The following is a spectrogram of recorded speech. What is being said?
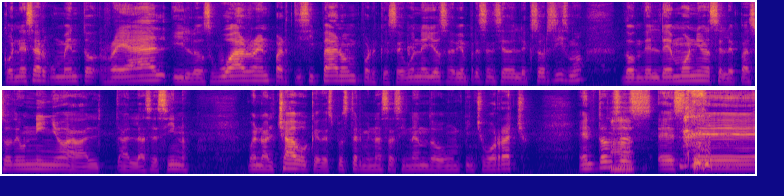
con ese argumento real y los Warren participaron porque según ellos habían presenciado el exorcismo donde el demonio se le pasó de un niño al, al asesino. Bueno, al chavo que después terminó asesinando a un pinche borracho. Entonces, este...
